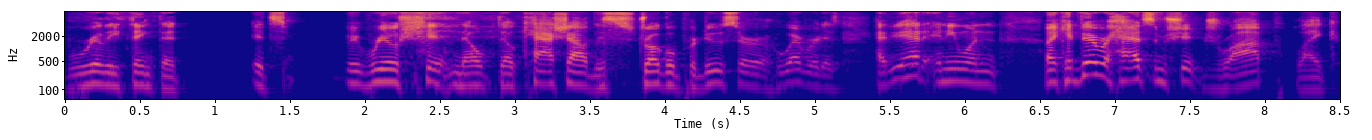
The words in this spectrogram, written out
really think that it's real shit, and they'll they'll cash out this struggle producer or whoever it is. Have you had anyone like? Have you ever had some shit drop like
